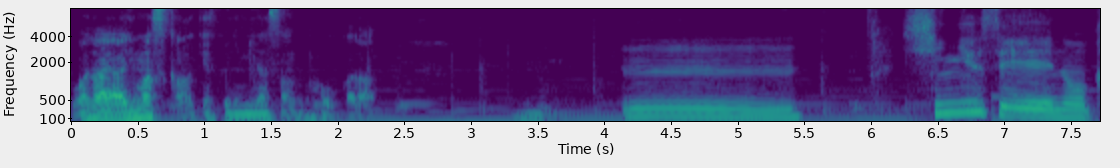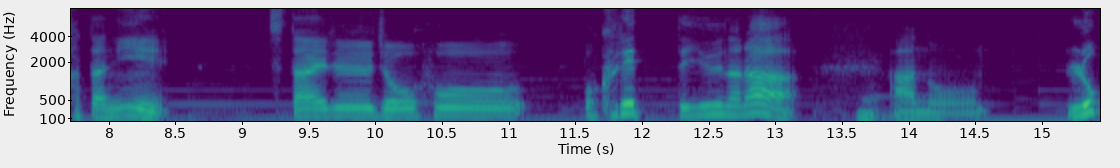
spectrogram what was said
話題ありますか、逆に皆さんの方から。うんうーん。新入生の方に伝える情報をくれっていうなら、うんあの、ロッ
